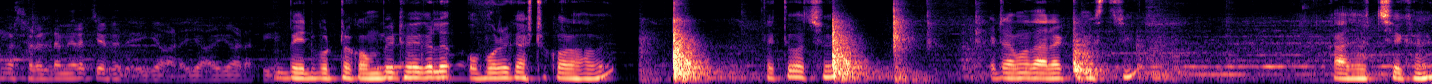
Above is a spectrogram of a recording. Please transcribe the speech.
সব আলাদা করব এখানকার স্যারেলটা মেরে চেপে দেয় এই যে আড়া এই যে- এই যে আড়া কি বেড বোর্ডটা কমপ্লিট হয়ে গেলে ওপরের কাজটা করা হবে। দেখতে পাচ্ছ? এটা আমাদের আর একটা মিস্ত্রি। কাজ হচ্ছে এখানে।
